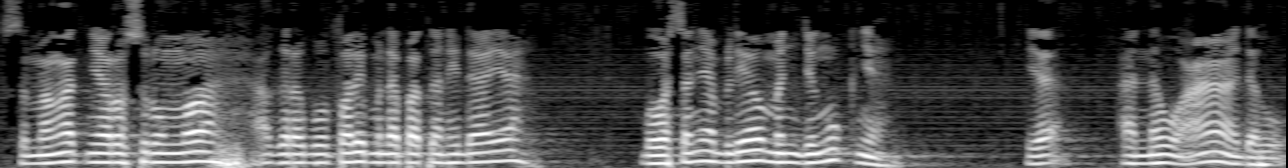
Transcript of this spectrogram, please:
semangatnya Rasulullah agar Abu Talib mendapatkan hidayah, bahwasanya beliau menjenguknya. Ya, annahu adahu.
